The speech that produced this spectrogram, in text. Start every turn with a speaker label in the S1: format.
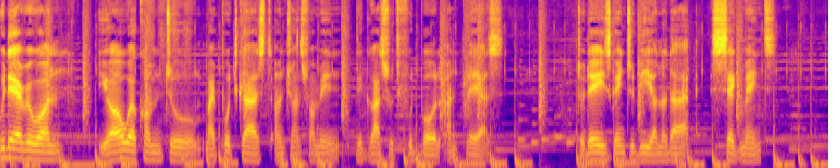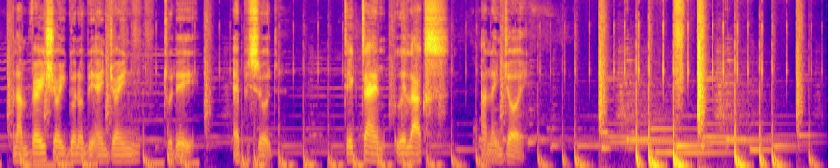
S1: Good day, everyone. You're all welcome to my podcast on transforming the grassroots football and players. Today is going to be another segment, and I'm very sure you're going to be enjoying today episode. Take time, relax, and enjoy.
